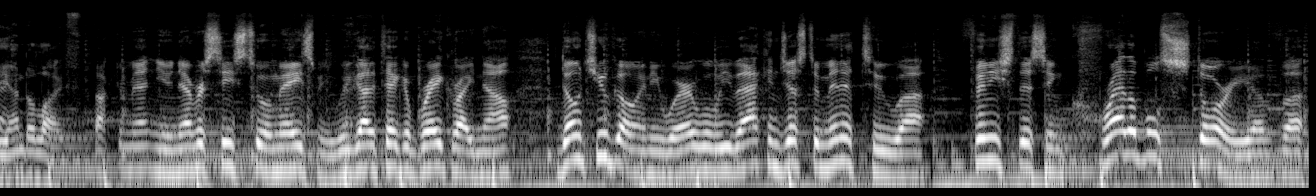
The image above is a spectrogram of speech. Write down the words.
the end of life. Dr. Menton, you never cease to amaze me. we got to take a break right now. Don't you go anywhere. We'll be back in just a minute to uh, finish this incredible story of, uh,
